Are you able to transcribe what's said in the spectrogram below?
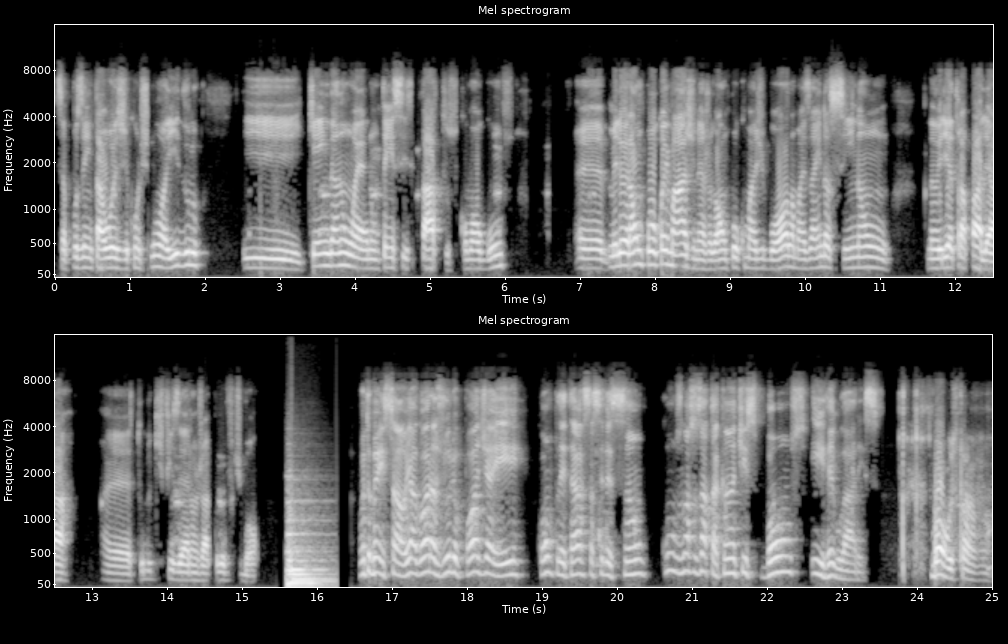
se aposentar hoje continua ídolo, e quem ainda não é, não tem esse status como alguns, é, melhorar um pouco a imagem, né, jogar um pouco mais de bola, mas ainda assim não, não iria atrapalhar é, tudo que fizeram já pelo futebol. Muito bem, Sal. E agora, Júlio, pode aí completar essa seleção com os nossos atacantes bons e regulares. Bom, Gustavo,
